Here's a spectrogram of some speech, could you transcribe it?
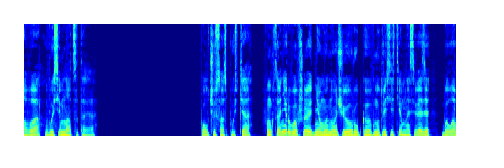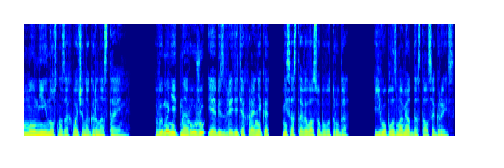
Глава 18 Полчаса спустя функционировавшая днем и ночью рубка внутрисистемной связи была молниеносно захвачена горностаями. Выманить наружу и обезвредить охранника не составило особого труда. Его плазмомет достался Грейс.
